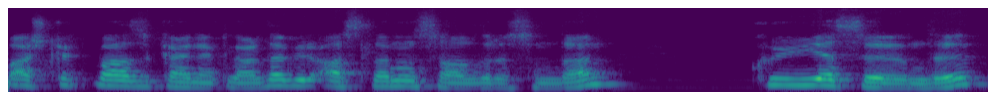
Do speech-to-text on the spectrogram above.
başka bazı kaynaklarda bir aslanın saldırısından kuyuya sığındı.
